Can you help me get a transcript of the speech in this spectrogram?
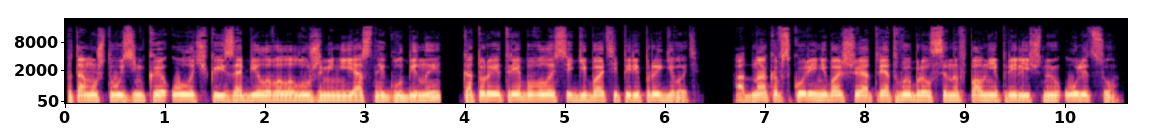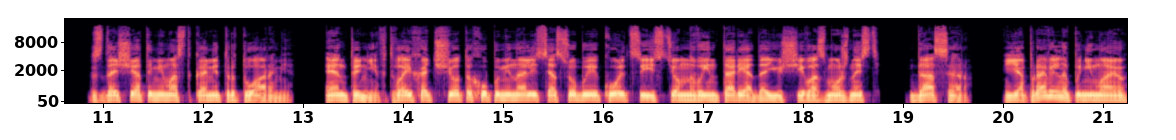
потому что узенькая улочка изобиловала лужами неясной глубины, которые требовалось огибать и перепрыгивать. Однако вскоре небольшой отряд выбрался на вполне приличную улицу с дощатыми мостками-тротуарами. «Энтони, в твоих отчетах упоминались особые кольца из темного янтаря, дающие возможность...» «Да, сэр. Я правильно понимаю,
